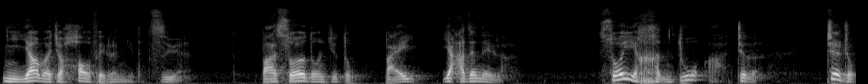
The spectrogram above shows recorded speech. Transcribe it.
你要么就耗费了你的资源，把所有东西都白压在那里了。所以很多啊，这个这种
